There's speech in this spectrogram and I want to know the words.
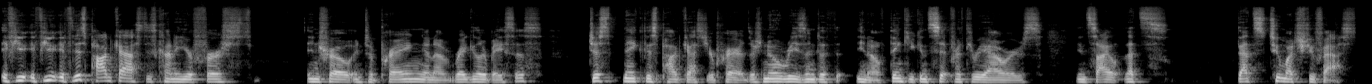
If you if you if this podcast is kind of your first intro into praying on a regular basis, just make this podcast your prayer. There's no reason to th- you know think you can sit for three hours in silence. That's that's too much too fast.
